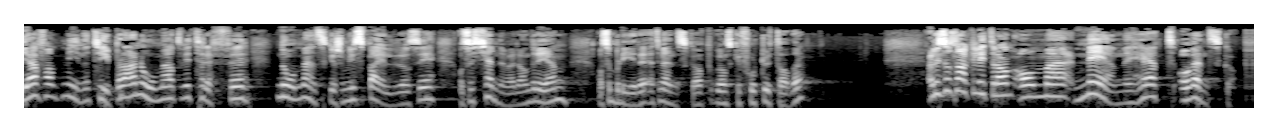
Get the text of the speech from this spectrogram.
Jeg fant mine typer. Det er noe med at vi treffer noen mennesker som vi speiler oss i, og så kjenner vi hverandre igjen, og så blir det et vennskap ganske fort ut av det. Jeg har lyst til å snakke litt om eh, menighet og vennskap.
